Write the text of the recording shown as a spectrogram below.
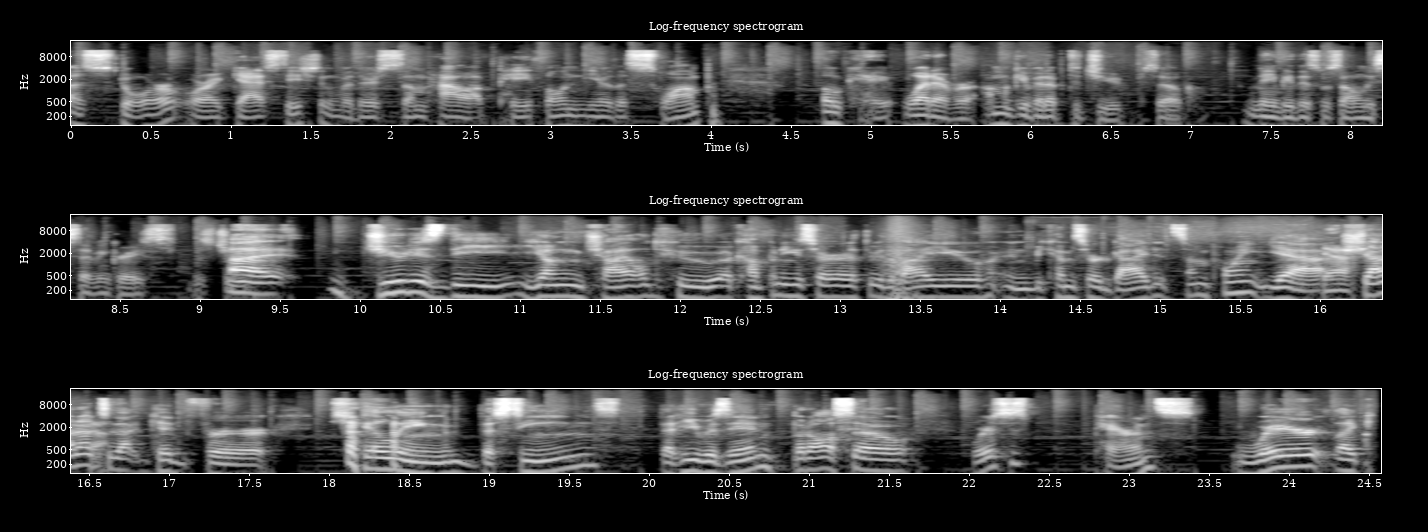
a store or a gas station where there's somehow a payphone near the swamp. Okay, whatever. I'm gonna give it up to Jude. So maybe this was the only saving grace. Was Jude? Uh, Jude is the young child who accompanies her through the bayou and becomes her guide at some point. Yeah, Yeah, shout out yeah. to that kid for killing the scenes that he was in, but also where's his parents? Where like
